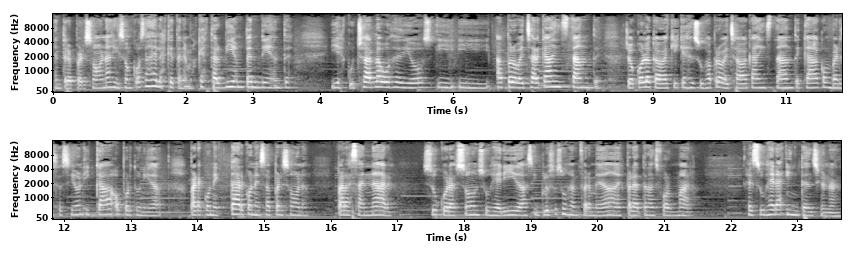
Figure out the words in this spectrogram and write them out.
entre personas y son cosas en las que tenemos que estar bien pendientes y escuchar la voz de Dios y, y, aprovechar cada instante. Yo colocaba aquí que Jesús aprovechaba cada instante, cada conversación y cada oportunidad para conectar con esa persona, para sanar su corazón, sus heridas, incluso sus enfermedades, para transformar. Jesús era intencional.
